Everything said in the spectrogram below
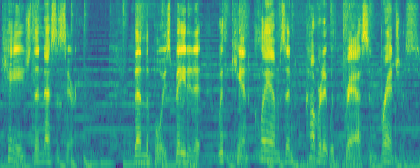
cage than necessary. Then the boys baited it with canned clams and covered it with grass and branches.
